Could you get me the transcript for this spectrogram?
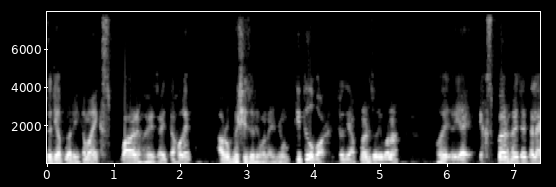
যদি আপনার ইকামা এক্সপায়ার হয়ে যায়, তাহলে আরও বেশি জরিমানা আসবে এবং তৃতীয়বার যদি আপনার জরিমানা হয়ে এক্সপায়ার হয়ে যায়, তাহলে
